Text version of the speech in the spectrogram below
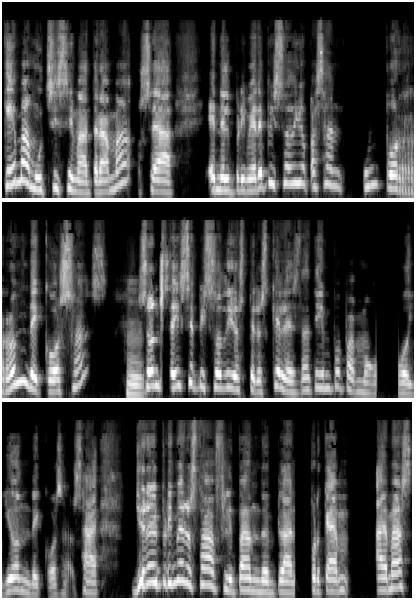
quema muchísima trama, o sea, en el primer episodio pasan un porrón de cosas Mm. Son seis episodios, pero es que les da tiempo para mogollón de cosas. O sea, yo en el primero estaba flipando, en plan, porque además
